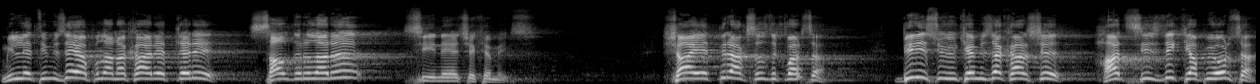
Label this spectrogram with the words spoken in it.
milletimize yapılan hakaretleri, saldırıları sineye çekemeyiz. Şayet bir haksızlık varsa, birisi ülkemize karşı hadsizlik yapıyorsa,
